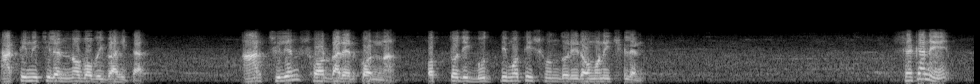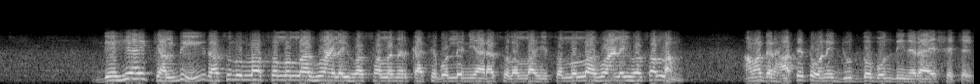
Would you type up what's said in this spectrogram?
আর তিনি ছিলেন নববিবাহিতা। আর ছিলেন সর্দারের কন্যা, অত্যধিক বুদ্ধিমতী সুন্দরী রমণী ছিলেন। সেখানে দেহিয়াই ক্যালবি রাসুল্লাহ সাল্লু আলাইহাসাল্লামের কাছে বললেন, ইয়া রাসুল্লাহ সাল্লু আলাইহাসাল্লাম আমাদের হাতে তো অনেক যুদ্ধ বন্দিনেরা এসেছে।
